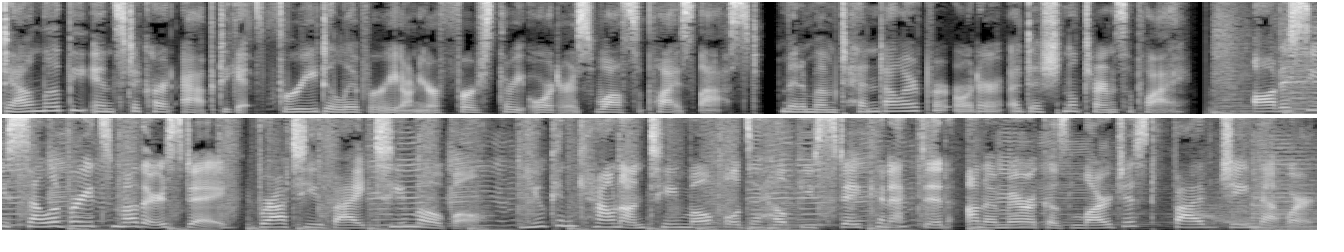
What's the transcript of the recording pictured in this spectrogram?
Download the Instacart app to get free delivery on your first three orders while supplies last. Minimum $10 per order, additional term supply. Odyssey celebrates Mother's Day, brought to you by T Mobile. You can count on T Mobile to help you stay connected on America's largest 5G network.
